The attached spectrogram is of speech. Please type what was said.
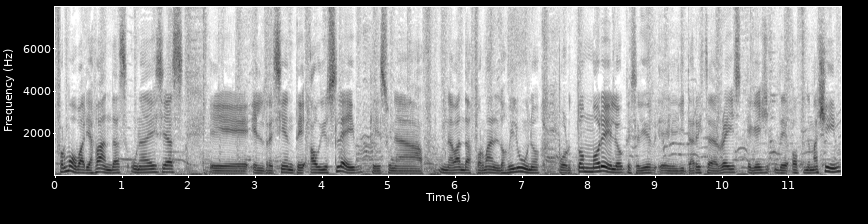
formó varias bandas. Una de ellas, eh, el reciente Audio Slave, que es una, una, banda formada en el 2001 por Tom Morello, que es el, guitarrista de Race Against the the Machine,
